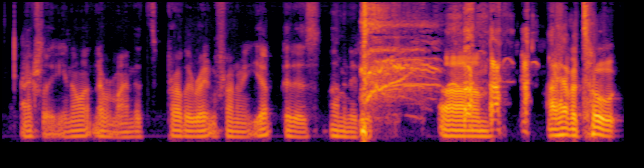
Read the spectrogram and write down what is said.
actually, you know what? Never mind. It's probably right in front of me. Yep, it is. I'm an idiot. um, I have a tote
